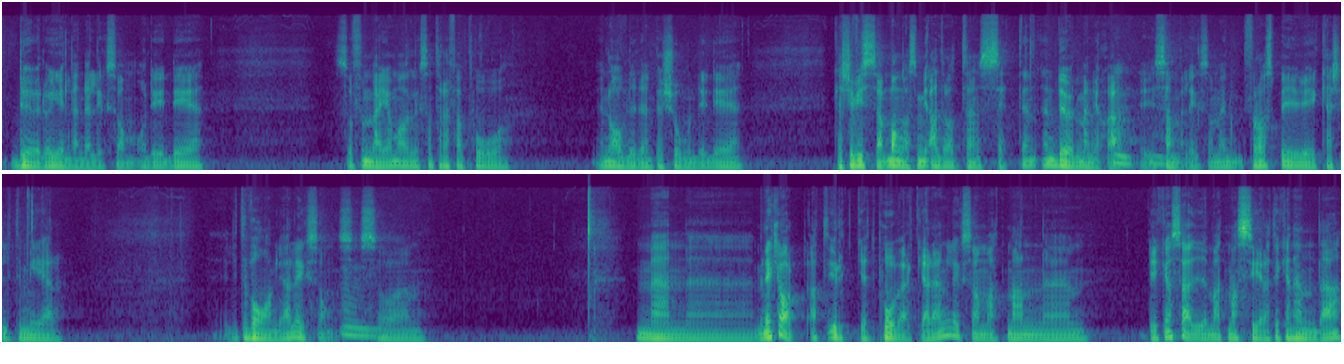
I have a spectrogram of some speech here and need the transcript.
död och elände. Liksom, och det, det så för mig, om man liksom träffar på en avliden person, det, det kanske vissa, många som aldrig har ens sett en, en död människa Mm, i samhället. Liksom. Men för oss blir det kanske lite mer lite vanligare liksom. Så, så, um, men, eh, men det är klart att yrket påverkar en. Liksom, att man, eh, det kan jag säga i och med att man ser att det kan hända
